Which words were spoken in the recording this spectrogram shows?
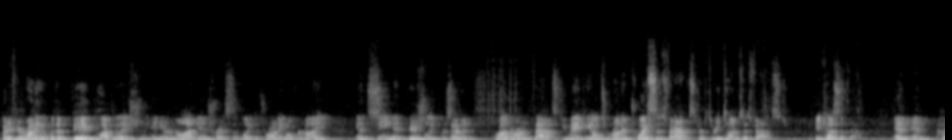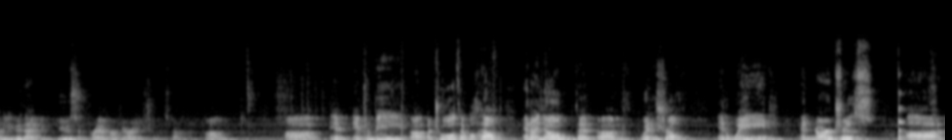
But if you're running it with a big population and you're not interested, like it's running overnight, and seeing it visually presented, run run fast. You may be able to run it twice as fast or three times as fast because of that. And, and how do you do that? You use a parameter variation experiment. Um, uh, it, it can be a, a, tool that will help. And I know that um, Winchell and Wade and Narges uh,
